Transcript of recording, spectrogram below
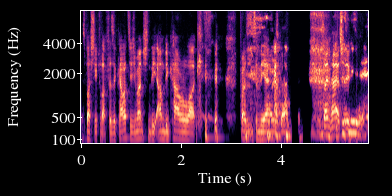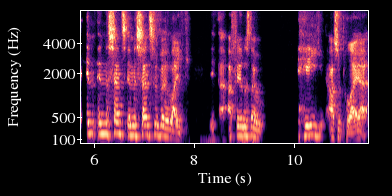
especially for that physicality. As you mentioned, the Andy Carroll like presence in the area. Same here too. Mean, in in the sense in the sense of a like, I feel as though he as a player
